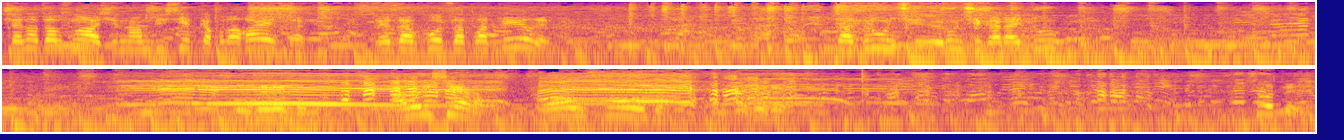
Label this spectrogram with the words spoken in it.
ще треба взначити, нам бесідка полагається. Ми за вход заплатили. Зараз рунчика знайду. Але ще раз. Ой, супер. Що ти?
